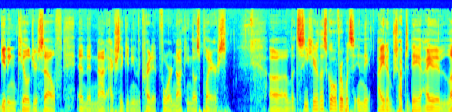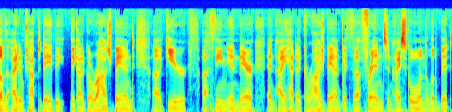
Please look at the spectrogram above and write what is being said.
getting killed yourself, and then not actually getting the credit for knocking those players. Uh, let's see here. Let's go over what's in the item shop today. I love the item shop today. They they got a garage band uh, gear uh, theme in there, and I had a garage band with uh, friends in high school and a little bit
